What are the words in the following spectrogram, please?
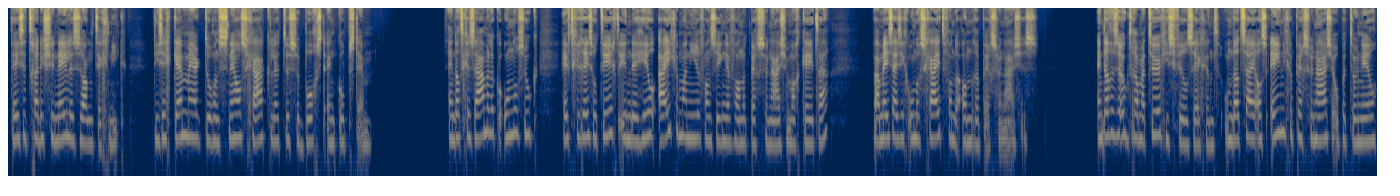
deze traditionele zangtechniek, die zich kenmerkt door een snel schakelen tussen borst- en kopstem. En dat gezamenlijke onderzoek heeft geresulteerd in de heel eigen manier van zingen van het personage Marketa, waarmee zij zich onderscheidt van de andere personages. En dat is ook dramaturgisch veelzeggend, omdat zij als enige personage op het toneel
